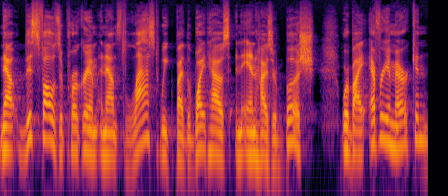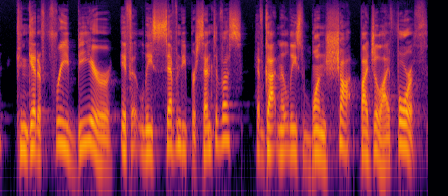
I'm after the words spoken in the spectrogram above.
Now, this follows a program announced last week by the White House and Anheuser-Busch, whereby every American can get a free beer if at least 70% of us have gotten at least one shot by July 4th.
